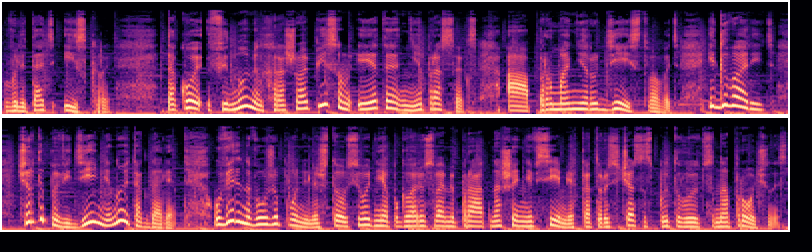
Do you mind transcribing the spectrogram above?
вылетать искры. Такой феномен хорошо описан, и это не про секс, а про манеру действовать и говорить, черты поведения, ну и так далее. Уверена, вы уже поняли, что сегодня я поговорю с вами про отношения в семьях, которые сейчас испытываются на прочность.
